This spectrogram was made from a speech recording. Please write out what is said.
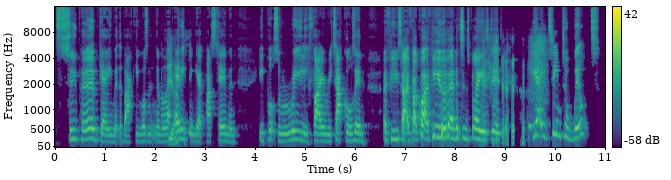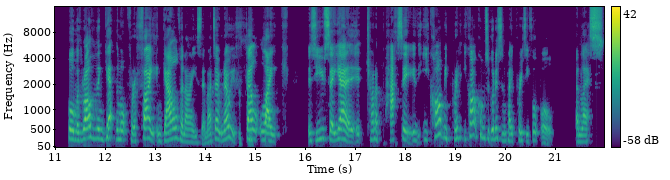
superb game at the back. He wasn't going to let yeah. anything get past him and he put some really fiery tackles in a few times. In fact, quite a few of Everton's players did. yeah, it seemed to wilt Bournemouth rather than get them up for a fight and galvanise them. I don't know. It mm-hmm. felt like, as you say, yeah, it, trying to pass it. it. You can't be pretty. You can't come to Goodison and play pretty football unless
